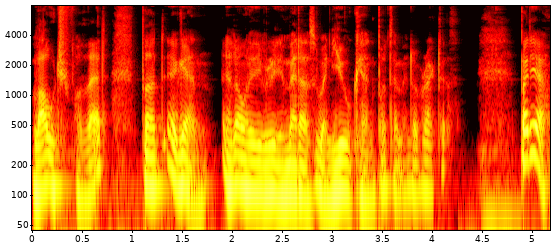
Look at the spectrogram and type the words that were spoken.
vouch for that. But again, it only really matters when you can put them into practice. But yeah,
